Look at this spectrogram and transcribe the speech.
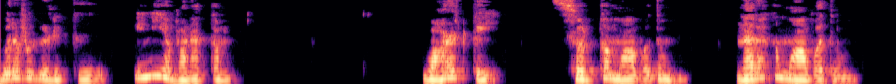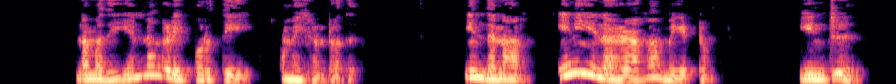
உறவுகளுக்கு இனிய வணக்கம். வாழ்க்கை சொர்க்கமாவதும், நரகமாவதும் நமது எண்ணங்களைப் பொறுத்தே அமைகின்றது. இந்த நாள் இனிய நாளாக அமையட்டும். இன்று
